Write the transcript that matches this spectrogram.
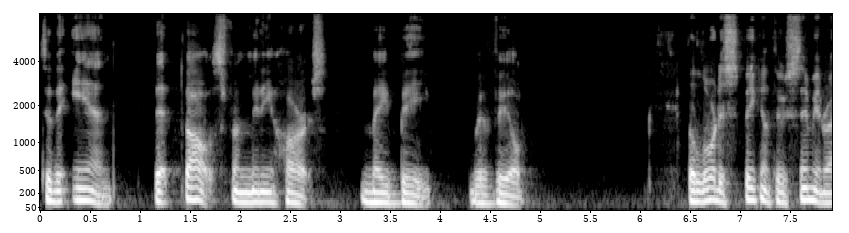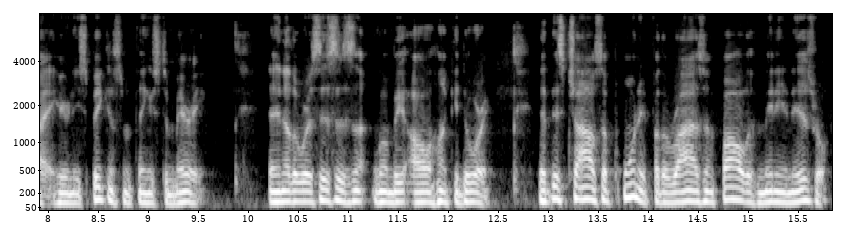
to the end that thoughts from many hearts may be revealed. The Lord is speaking through Simeon right here, and he's speaking some things to Mary. In other words, this isn't going to be all hunky dory. That this child's appointed for the rise and fall of many in Israel.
